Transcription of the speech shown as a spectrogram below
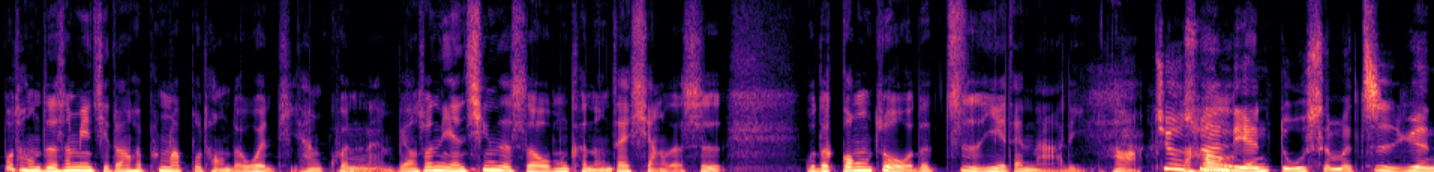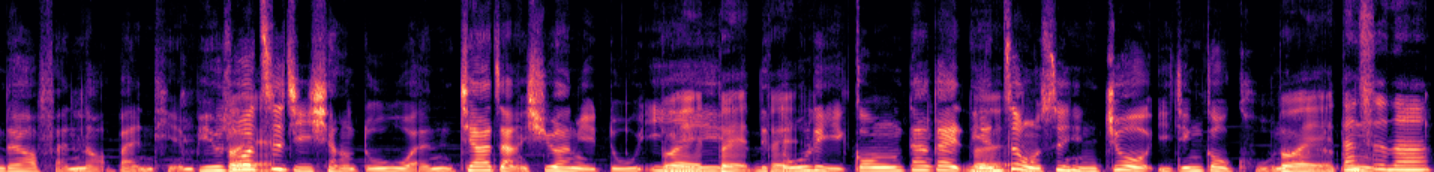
不同的生命阶段会碰到不同的问题和困难。嗯、比方说年轻的时候，我们可能在想的是。我的工作，我的志业在哪里？哈，就算连读什么志愿都要烦恼半天。比如说自己想读文，家长希望你读医，对你读理工，大概连这种事情就已经够苦恼了。对，但是呢，嗯、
